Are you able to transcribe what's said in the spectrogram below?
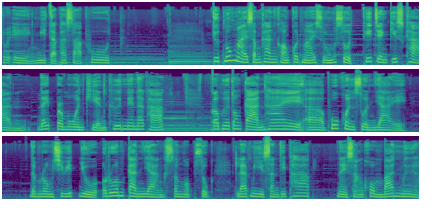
ตัวเอง มีแต่ภาษาพูด จุดมุ่งหมายสำคัญของกฎหมายสูงสุดที่เจงกิสข่านได้ประมวลเขียนขึ้นเนี่ยนะคะ ก็เพื่อต้องการให้ผู้คนส่วนใหญ่ดำรงชีวิตอยู่ร่วมกันอย่างสงบสุข และมีสันติภาพในสังคมบ้านเมือง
